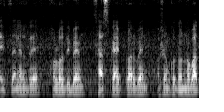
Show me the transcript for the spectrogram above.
এই চ্যানেলরে ফলো দিবেন সাবস্ক্রাইব করবেন। অসংখ্য ধন্যবাদ।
